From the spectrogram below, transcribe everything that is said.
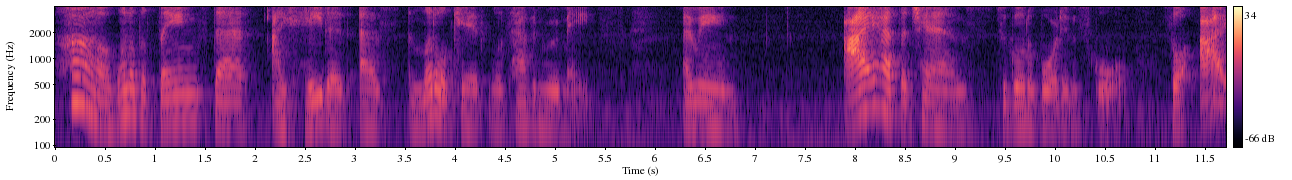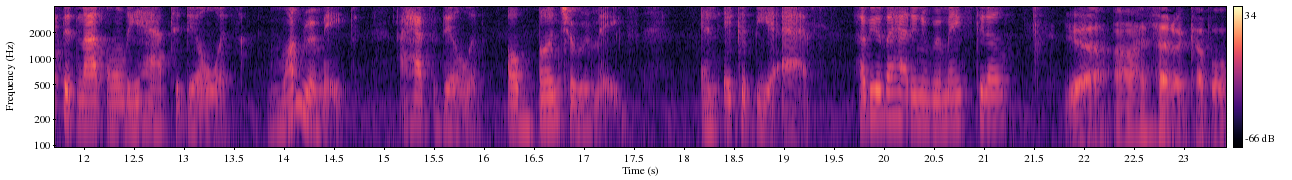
Huh, one of the things that I hated as a little kid was having roommates. I mean, I had the chance to go to boarding school. So I did not only have to deal with one roommate, I had to deal with a bunch of roommates. And it could be an ass. Have you ever had any roommates, Tito? Yeah, uh, I've had a couple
